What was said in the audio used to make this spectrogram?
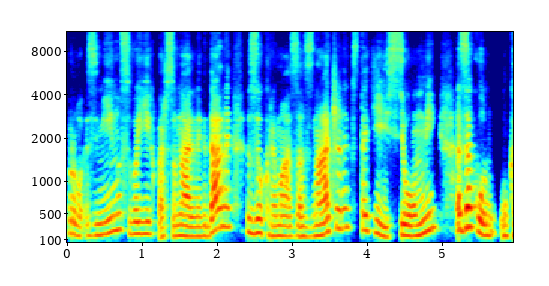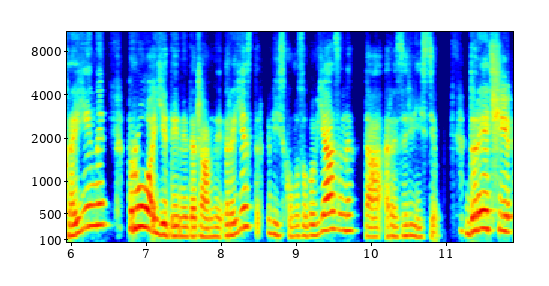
про зміну своїх персональних даних, зокрема зазначених в статті 7 Закону України про єдиний державний реєстр військовозобов'язаних та резервістів. До речі,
